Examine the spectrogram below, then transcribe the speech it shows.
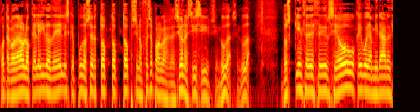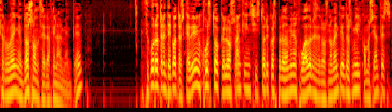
J Cuadrado, lo que he leído de él es que pudo ser top, top, top si no fuese por las lesiones, sí, sí, sin duda, sin duda. 2.15 dice Dirceu, ok, voy a mirar, dice Rubén, 2.11 era finalmente, ¿eh? Cicuro 34, es que veo injusto que los rankings históricos predominen jugadores de los 90 y 2000 como si antes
